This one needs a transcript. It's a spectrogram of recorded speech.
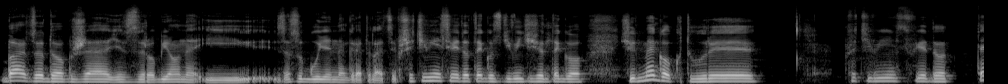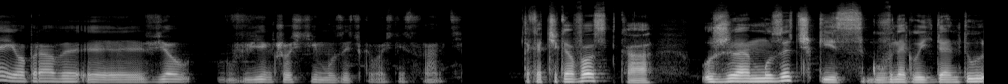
bardzo dobrze jest zrobione i zasługuje na gratulacje. W przeciwieństwie do tego z 97, który w przeciwieństwie do tej oprawy yy, wziął w większości muzyczkę właśnie z Francji. Taka ciekawostka. Użyłem muzyczki z głównego identu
